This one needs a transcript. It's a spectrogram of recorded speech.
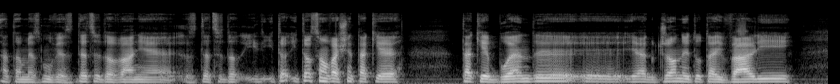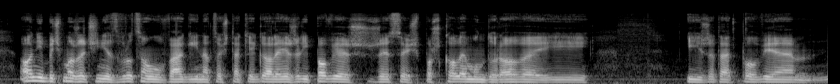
Natomiast mówię, zdecydowanie, zdecydo i, to, i to są właśnie takie takie błędy, y, jak Johnny tutaj wali, oni być może Ci nie zwrócą uwagi na coś takiego, ale jeżeli powiesz, że jesteś po szkole mundurowej i i, że tak powiem,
